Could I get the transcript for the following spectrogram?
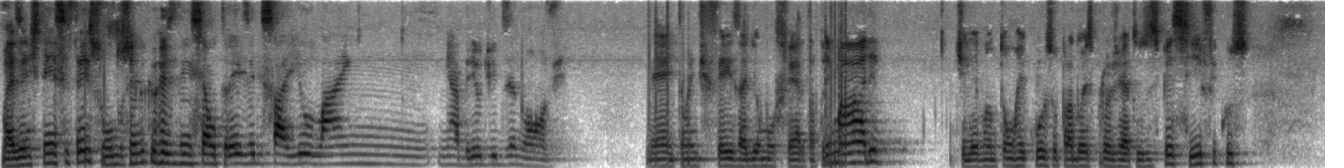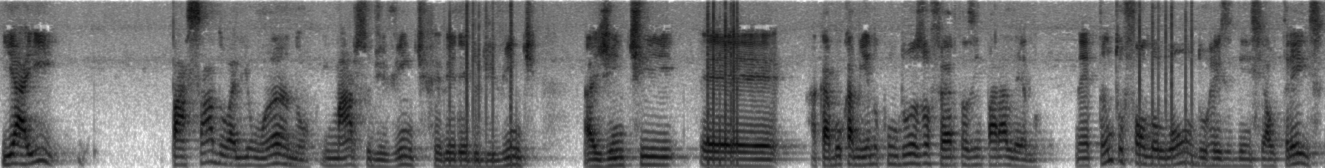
Mas a gente tem esses três fundos, sendo que o Residencial 3 ele saiu lá em, em abril de 19. Né? Então a gente fez ali uma oferta primária, a gente levantou um recurso para dois projetos específicos, e aí, passado ali um ano, em março de 20, fevereiro de 20, a gente é, acabou caminhando com duas ofertas em paralelo. Né? Tanto o follow-on do Residencial 3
